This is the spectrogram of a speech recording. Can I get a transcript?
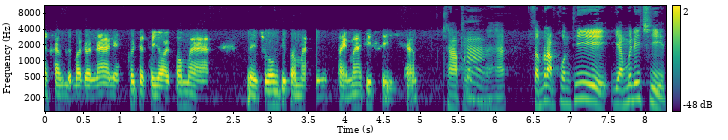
นะครับ หรือมาร์นาเนี่ยก็จะทยอยเข้ามาในช่วงที่ประมาณไตรมาสที่สี่ครับครับผมค่ะนะฮะสำหรับคนที่ยังไม่ได้ฉีด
